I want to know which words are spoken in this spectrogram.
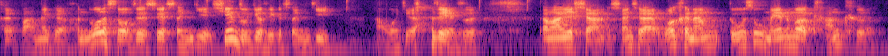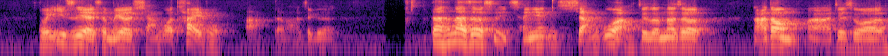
才把那个很多的时候这些神迹，先祖就是一个神迹。啊，我觉得这也是，当然也想想起来，我可能读书没那么坎坷，我一直也是没有想过太多啊，对吧？这个，但是那时候是曾经想过啊，就说那时候拿到啊，就是说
